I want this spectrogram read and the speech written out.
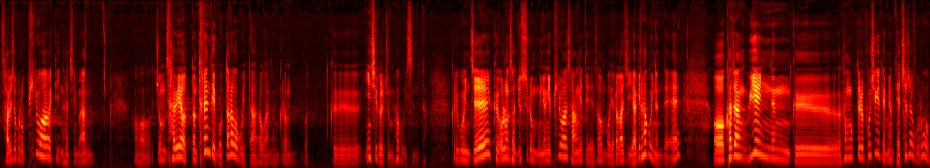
사회적으로 필요하긴 하지만 어, 좀 사회의 어떤 트렌드에 못 따라가고 있다라고 하는 그런 뭐, 그 인식을 좀 하고 있습니다. 그리고 이제 그 언론사 뉴스룸 운영에 필요한 사항에 대해서 뭐 여러 가지 이야기를 하고 있는데 어, 가장 위에 있는 그 항목들을 보시게 되면 대체적으로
